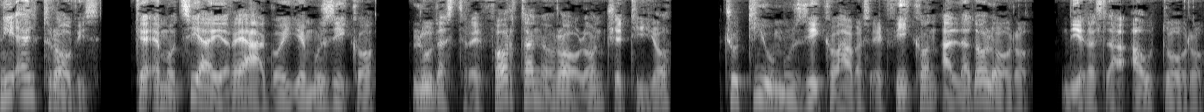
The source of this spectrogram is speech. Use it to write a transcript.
Ni el trovis che emoziae reagoi je musico ludas tre fortan rolon cetio, ciu tiu musico havas efficon alla doloro, diras la autoro.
